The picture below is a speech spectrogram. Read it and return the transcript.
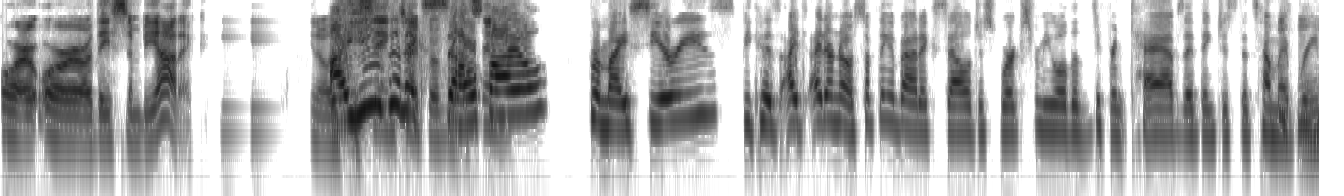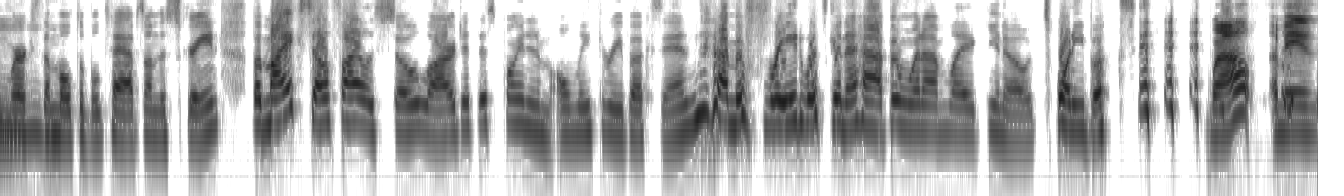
Or or are they symbiotic? You know i use an excel file for my series because I, I don't know something about excel just works for me. All the different tabs i think just that's how my brain works the multiple tabs on the screen. But my excel file is so large at this point and i'm only three books in i'm afraid what's going to happen when i'm like you know 20 books well i mean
